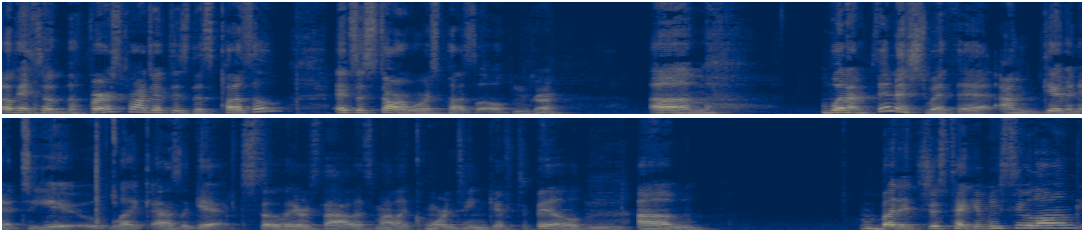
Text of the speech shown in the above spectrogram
okay, so the first project is this puzzle. It's a Star Wars puzzle. Okay. Um, when I'm finished with it, I'm giving it to you, like as a gift. So there's that. That's my like quarantine gift to Phil. Um, but it's just taking me too long,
